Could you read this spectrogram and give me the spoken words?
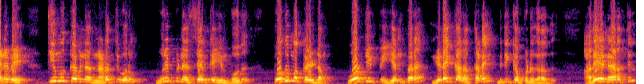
எனவே திமுகவினர் நடத்தி வரும் உறுப்பினர் சேர்க்கையின் போது பொதுமக்களிடம் ஓடிபி எண் பெற இடைக்கால தடை விதிக்கப்படுகிறது. அதே நேரத்தில்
